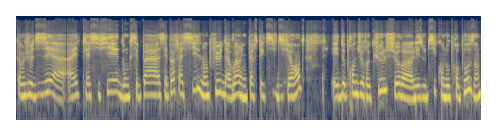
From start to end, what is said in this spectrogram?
comme je le disais, à, être classifié, donc c'est pas c'est pas facile non plus d'avoir une perspective différente et de prendre du recul sur euh, les outils qu'on nous propose. Hein.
